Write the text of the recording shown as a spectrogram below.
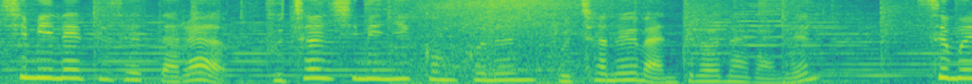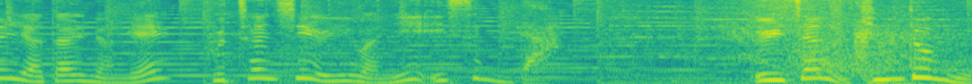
시민의 뜻에 따라 부천 시민이 꿈꾸는 부천을 만들어 나가는 28명의 부천시 의원이 있습니다. 의장 김동희,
